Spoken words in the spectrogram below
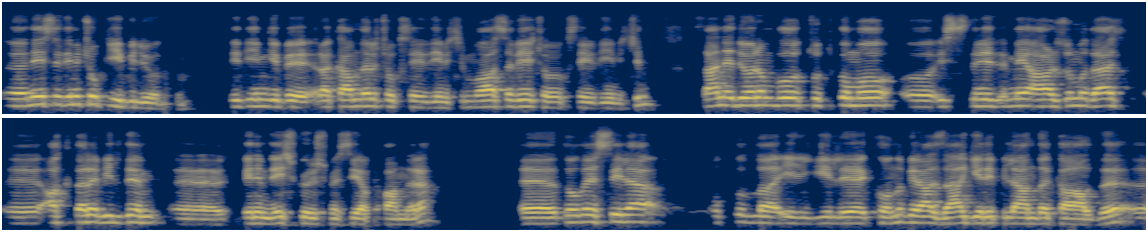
e, ne istediğimi çok iyi biliyordum dediğim gibi rakamları çok sevdiğim için, muhasebeyi çok sevdiğim için zannediyorum bu tutkumu, e, istediğimi, arzumu da aktarabildim benimle iş görüşmesi yapanlara. Dolayısıyla okulla ilgili konu biraz daha geri planda kaldı. E,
